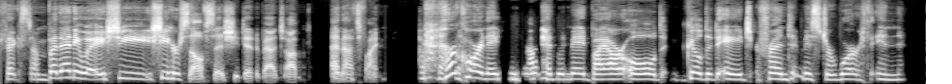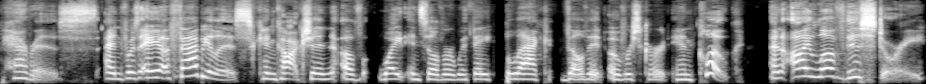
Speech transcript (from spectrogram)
fixed them. But anyway, she she herself says she did a bad job, and that's fine. Her coronation gown had been made by our old Gilded Age friend, Mr. Worth, in Paris, and was a, a fabulous concoction of white and silver with a black velvet overskirt and cloak. And I love this story.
